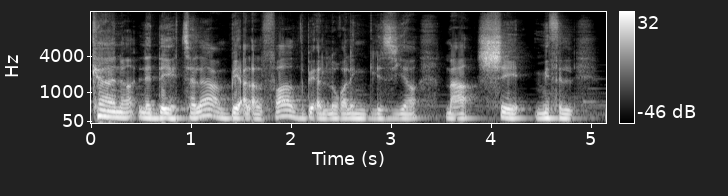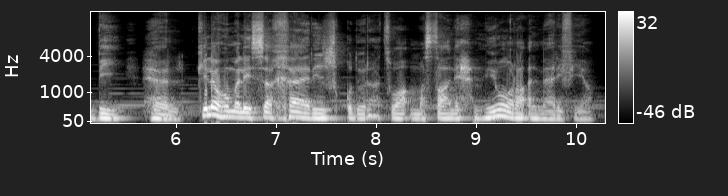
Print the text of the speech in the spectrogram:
كان لديه تلاعب بالألفاظ باللغة الإنجليزية مع شيء مثل be hell كلاهما ليس خارج قدرات ومصالح ميورا المعرفية.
